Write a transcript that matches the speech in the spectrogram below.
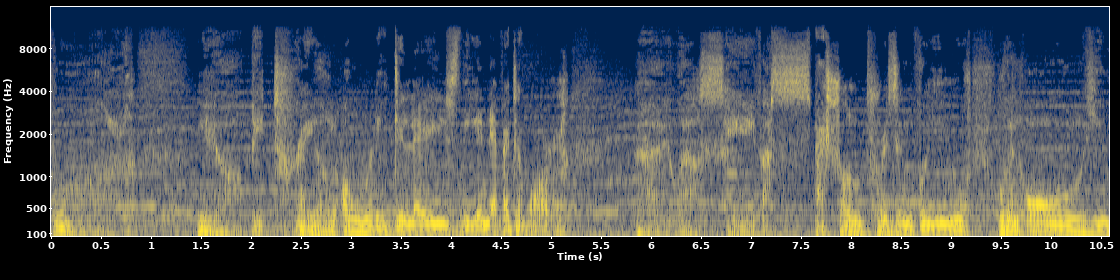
Fool. Your betrayal only delays the inevitable. I will save a special prison for you when all you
